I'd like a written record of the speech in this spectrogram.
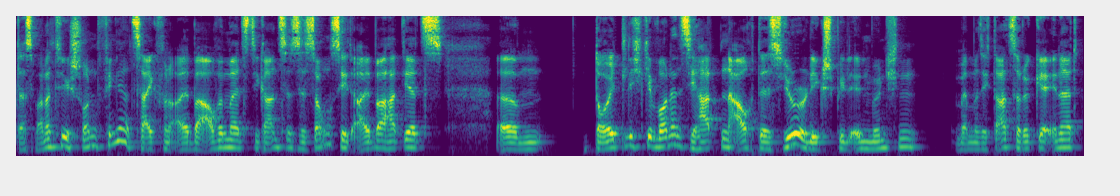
das war natürlich schon ein Fingerzeig von Alba, auch wenn man jetzt die ganze Saison sieht. Alba hat jetzt ähm, deutlich gewonnen. Sie hatten auch das Euroleague-Spiel in München, wenn man sich da zurückerinnert,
